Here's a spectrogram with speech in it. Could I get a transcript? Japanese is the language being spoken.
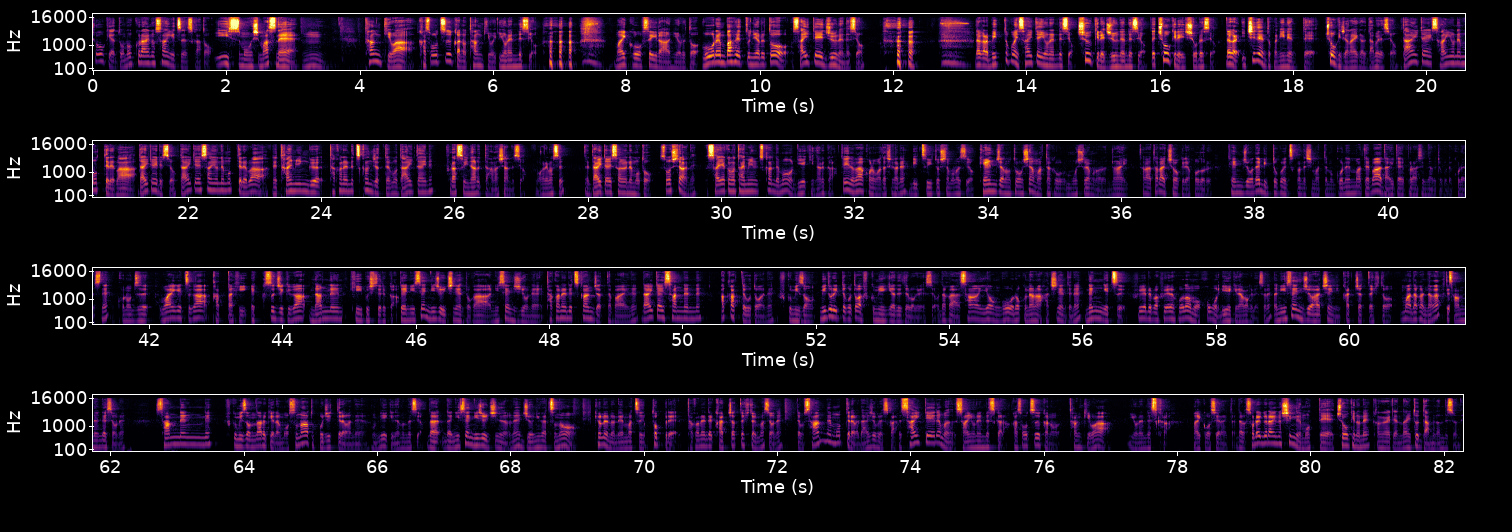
長期はどのくらいの歳月ですかと。いい質問しますね。うん。短期は、仮想通貨の短期は4年ですよ。マイコー・セイラーによると、ウォーレン・バフェットによると、最低10年ですよ。だからビットコイン最低4年ですよ。中期で10年ですよ。で、長期で一生ですよ。だから1年とか2年って長期じゃないからダメですよ。大体3、4年持ってれば、大体ですよ。大体3、4年持ってれば、ね、タイミング、高値で掴んじゃっても大体ね、プラスになるって話なんですよ。わかります？大体3、4年元。そうしたらね、最悪のタイミングに掴んでも利益になるから。っていうのが、この私がね、リツイートしたものですよ。賢者の投資は全く面白いものではない。ただただ長期で戻る。天井でビットコイン掴んでしまっても5年待てば大体プラスになるということで、これですね。この図、Y 月が買った日、X 軸が何年キープしてるか。で、2021年とか2014年、高値で掴んじゃった場合ね、大体3年ね、赤ってことはね、含み損。緑ってことは含み益が出てるわけですよ。だから3、4、5、6、7、8年ってね、年月増えれば増えるほどもうほぼ利益なわけですよね。2018年に買っちゃった人、まあだから長くて3年ですよね。3年ね、含み損になるけども、その後ほじってればね、もう利益になるんですよ。だだ2021年のね、12月の去年の年末にトップで高値で買っちゃった人いますよね。でも3年持ってれば大丈夫ですから。最低でも3、4年ですから。仮想通貨の短期は4年ですから。マイクを教えられた。だからそれぐらいの信念を持って長期のね、考えてないとダメなんですよね。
